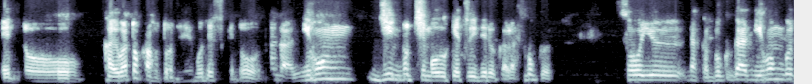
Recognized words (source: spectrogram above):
えっと、会話とかほとんど英語ですけど、ただ日本人の血も受け継いでるから、すごく、そういう、なんか僕が日本語、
